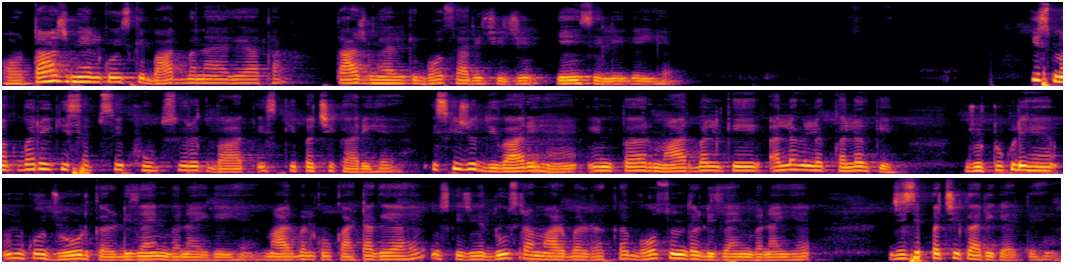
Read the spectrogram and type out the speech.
और ताजमहल को इसके बाद बनाया गया था। ताजमहल की बहुत सारी चीज़ें यहीं से ली गई है। इस मकबरे की सबसे खूबसूरत बात इसकी पचिकारी है। इसकी जो दीवारें हैं, इन पर मार्बल के अलग अलग कलर के जो टुकड़े हैं, उनको जोड़कर डिज़ाइन बनाई गई है। मार्बल को काटा गया है। उसकी जगह दूसरा मार्बल रखकर बहुत सुंदर डिज़ाइन बनाई है, जिसे पचिकारी कहते हैं।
